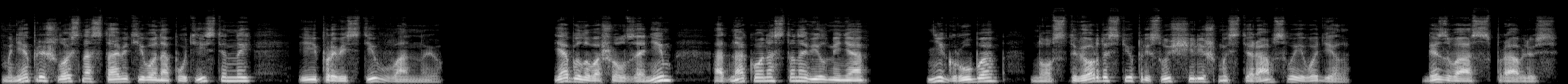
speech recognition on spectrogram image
Мне пришлось наставить его на путь истинный и провести в ванную. Я было вошел за ним, однако он остановил меня, не грубо, но с твердостью, присущей лишь мастерам своего дела. Без вас справлюсь.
